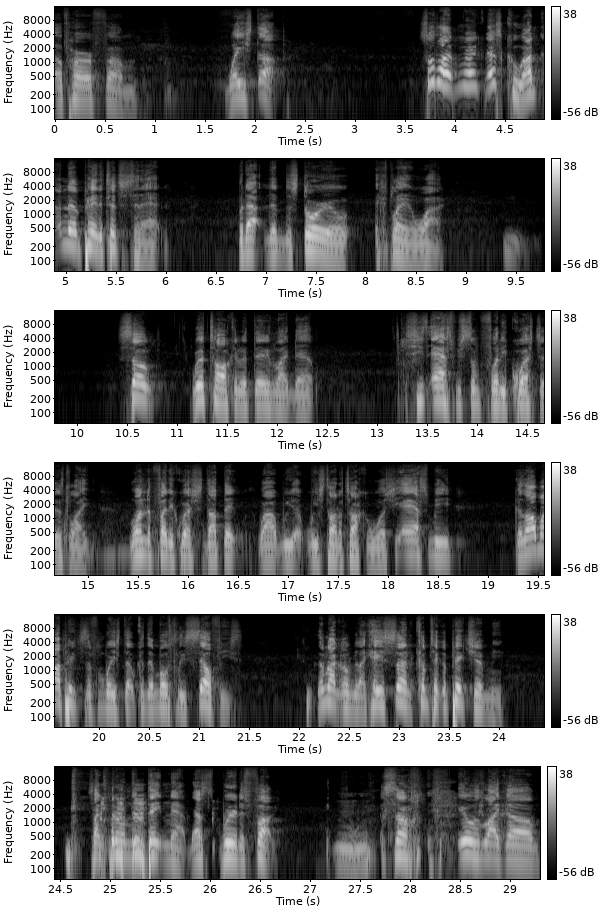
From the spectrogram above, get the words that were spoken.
of her from waist up. So like that's cool. I, I never paid attention to that, but the, the story will explain why. So we're talking and things like that. She's asked me some funny questions. Like one of the funny questions I think while we we started talking was she asked me because all my pictures are from waist up because they're mostly selfies. I'm not gonna be like, "Hey son, come take a picture of me," so I can put it on the dating app. That's weird as fuck. So it was like, um,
